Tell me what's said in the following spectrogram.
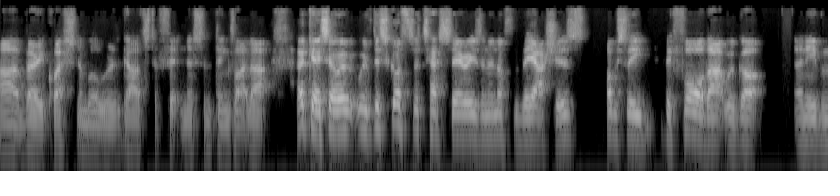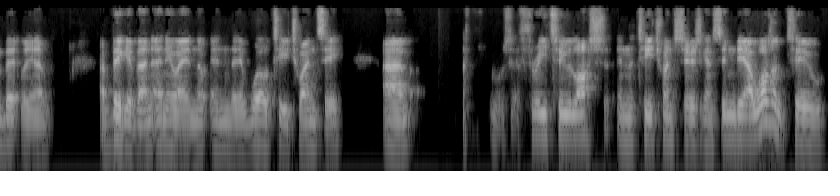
very questionable with regards to fitness and things like that. Okay, so we've discussed the Test series and enough of the Ashes. Obviously, before that, we've got an even bit, you know, a big event anyway in the in the World T20. Um, was it a three two loss in the T20 series against India? I wasn't too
